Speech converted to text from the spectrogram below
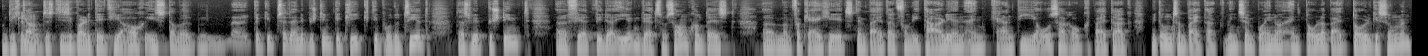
Und ich genau. glaube, dass diese Qualität hier auch ist, aber äh, da gibt es halt eine bestimmte Klick, die produziert, das wird bestimmt, äh, fährt wieder irgendwer zum Song Contest. Äh, man vergleiche jetzt den Beitrag von Italien, ein grandioser Rockbeitrag mit unserem Beitrag. Vincent Bueno, ein toller Beitrag, toll gesungen,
